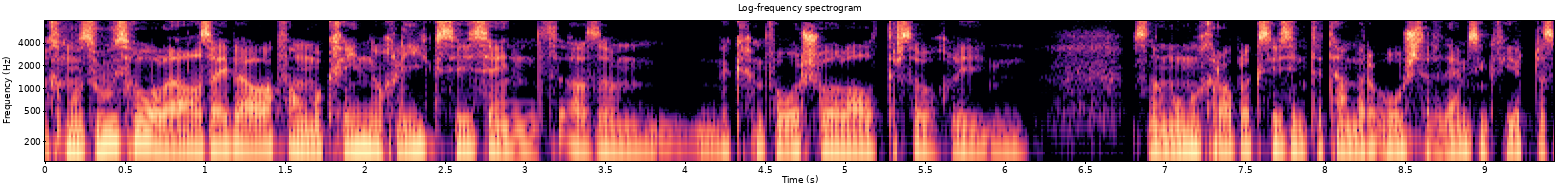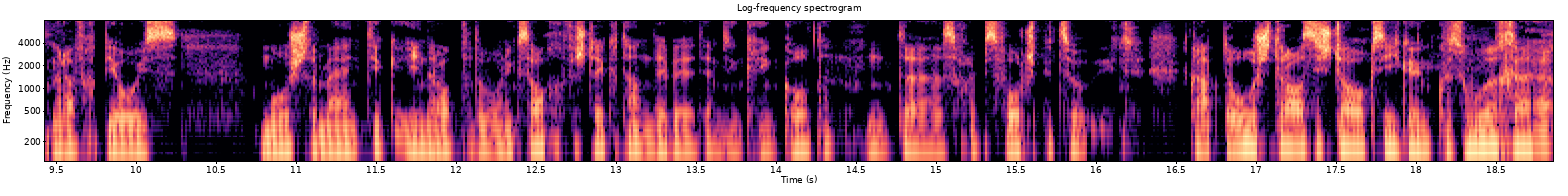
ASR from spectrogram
ich muss ausholen. Also eben angefangen, als die Kinder noch klein sind. Also wirklich im Vorschulalter so ein bisschen, als noch Mummenkrabbel sind, dort haben wir Ostern in dem Sinn gefeiert, dass wir einfach bei uns am Ostermäntig innerhalb von der Wohnung Sachen versteckt haben. Eben, in dem sind Kind geholt und äh, so etwas vorgespielt. So, ich glaube, der Osterstraße ist da gewesen, gehen suchen. Ja.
